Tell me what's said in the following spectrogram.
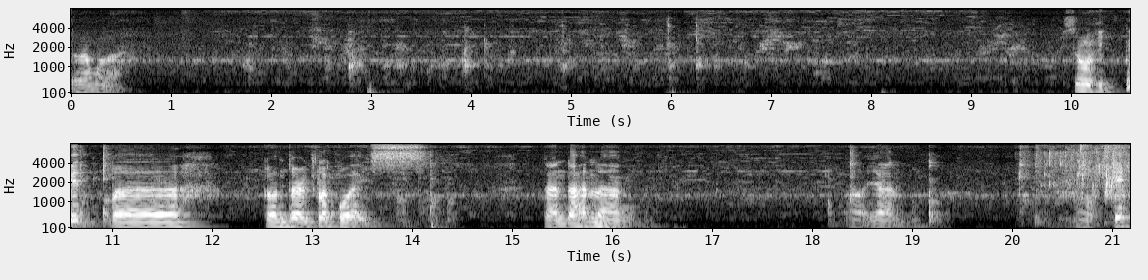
Tara mo na. So, higpit pa counterclockwise. Dahan-dahan lang. Ayan. Okay.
